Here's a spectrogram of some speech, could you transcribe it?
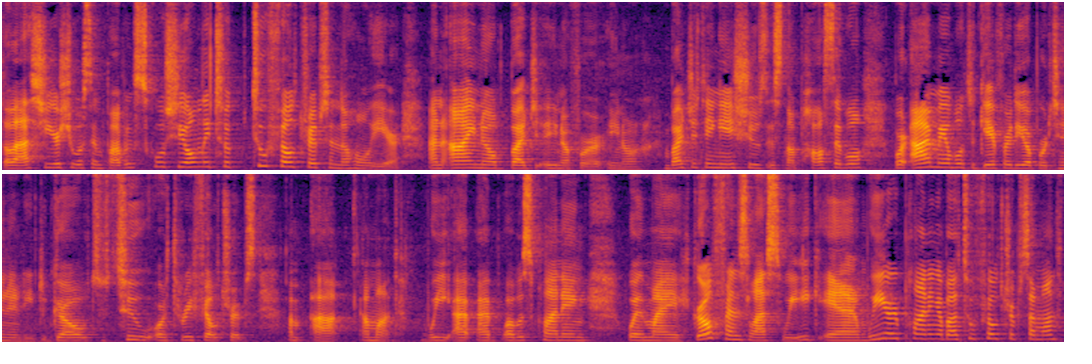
the last year she was in public school, she only took two field trips in the whole year. And I know budget, you know, for, you know, budgeting issues, it's not possible, but I'm able to give her the opportunity to go to two or three field trips a, uh, a month. We, I, I was planning with my girlfriends last week and we are planning about two field trips a month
